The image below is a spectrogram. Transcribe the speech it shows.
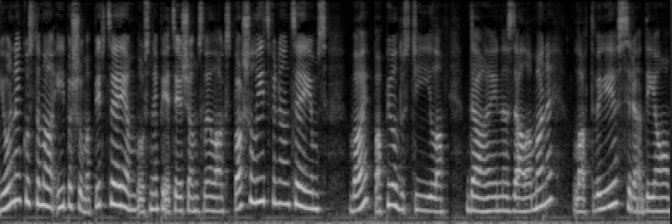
jo nekustamā īpašuma pircējam būs nepieciešams lielāks paša līdzfinansējums vai papildus ķīla. Daina Zalamane, Latvijas radio.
